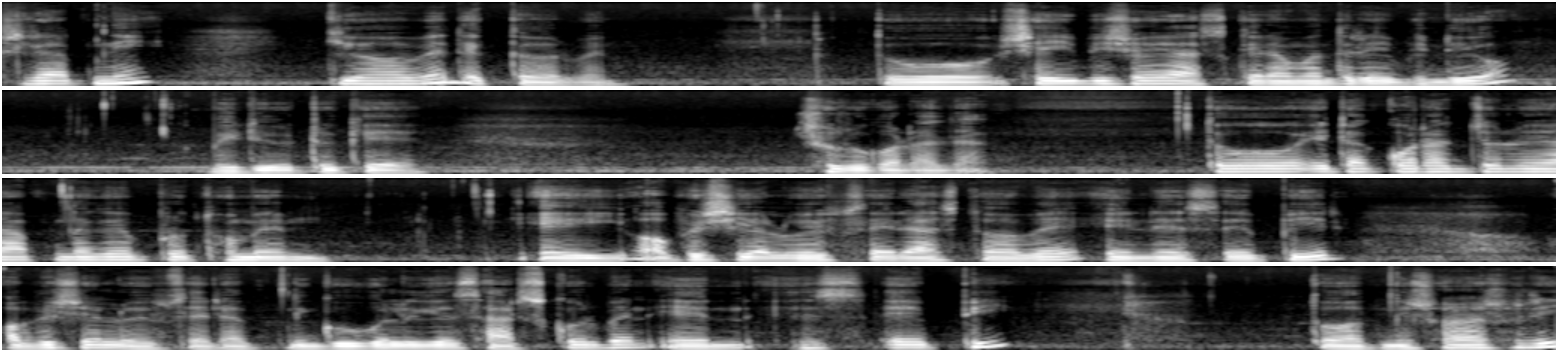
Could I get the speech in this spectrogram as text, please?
সেটা আপনি কীভাবে দেখতে পারবেন? তো সেই বিষয়ে আজকের আমাদের এই ভিডিও ভিডিওটিকে শুরু করা যাক। তো এটা করার জন্য আপনাকে প্রথমে এই অফিসিয়াল ওয়েবসাইটে আসতে হবে এনএসএপির অফিসিয়াল ওয়েবসাইট আপনি গুগলে গিয়ে সার্চ করবেন এনএসএপি তো আপনি সরাসরি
